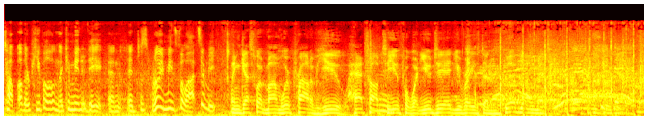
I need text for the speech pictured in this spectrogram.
help other people in the community, and it just really means a lot to me. And guess what, Mom? We're proud of you. Hats off mm. to you for what you did. You raised a good young man. Yes,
